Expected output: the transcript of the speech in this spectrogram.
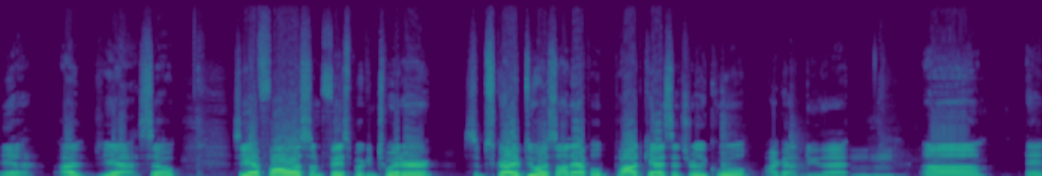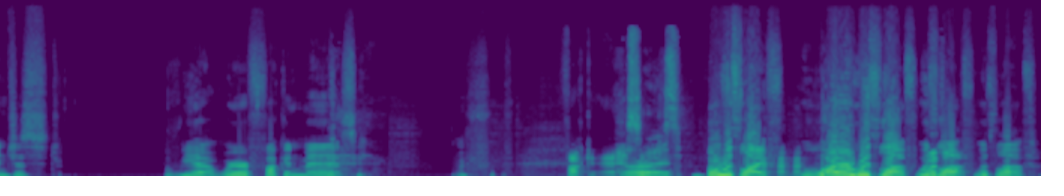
Yeah. Uh, yeah. So, so yeah, follow us on Facebook and Twitter. Subscribe to us on Apple Podcasts. That's really cool. I got to do that. Mm-hmm. Um, and just, yeah, wear a fucking mask. Fucking assholes. All right. But with life or with love, with, With love, love. with love,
